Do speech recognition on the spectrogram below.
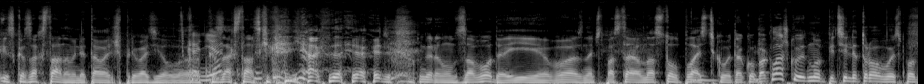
Из Казахстана мне товарищ привозил э, Коньяк? казахстанский коньяк. Он говорил, он с завода, и, э, значит, поставил на стол пластиковую такую баклажку, ну, пятилитровую из-под.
